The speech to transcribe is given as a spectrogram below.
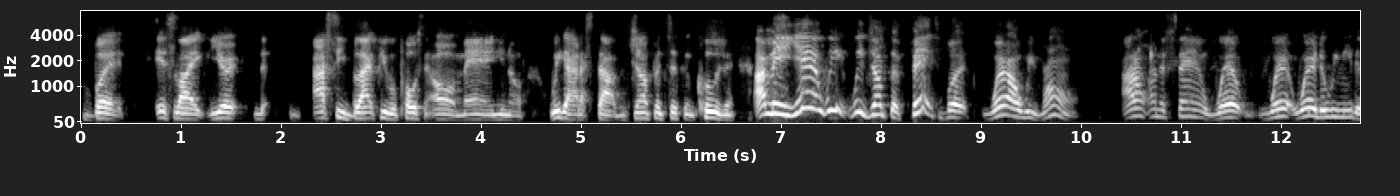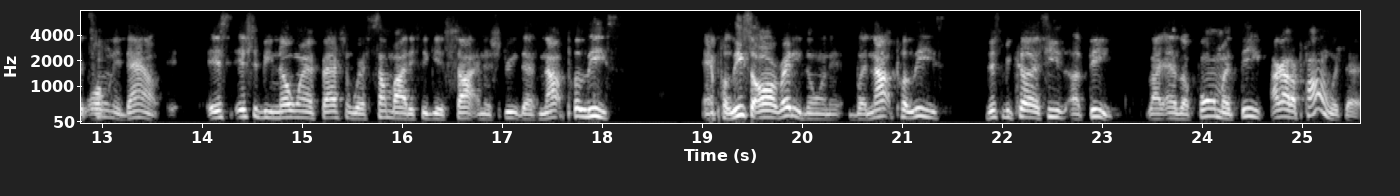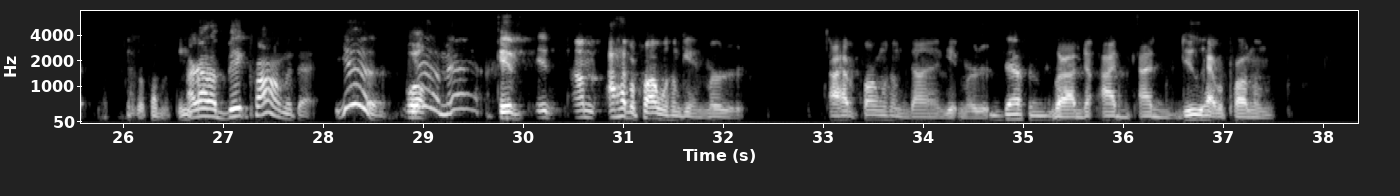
but it's like you're. I see black people posting, "Oh man, you know, we gotta stop jumping to conclusion." I mean, yeah, we we jumped the fence, but where are we wrong? I don't understand where where where do we need to tone it down? It's, it should be nowhere in fashion where somebody should get shot in the street that's not police and police are already doing it, but not police just because he's a thief. Like as a former thief, I got a problem with that. As a former thief, I got a big problem with that. Yeah, well, yeah, man. If it, I'm, I have a problem with him getting murdered. I have a problem with him dying and getting murdered. Definitely. But I, I, I do have a problem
